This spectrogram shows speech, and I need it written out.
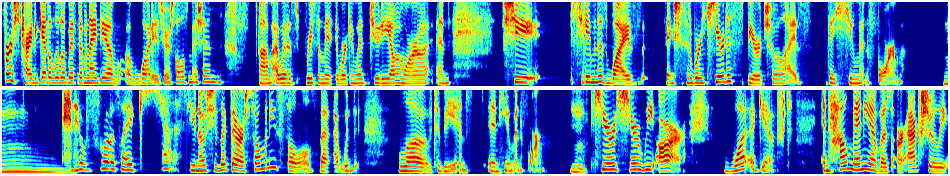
first try to get a little bit of an idea of, of what is your soul's mission. Um, I was recently working with Judy Yamamura, and she she gave me this wise thing. She said, "We're here to spiritualize the human form." Mm. And it was like, yes, you know, she's like, there are so many souls that would love to be in, in human form. Mm. Here, here we are. What a gift. And how many of us are actually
